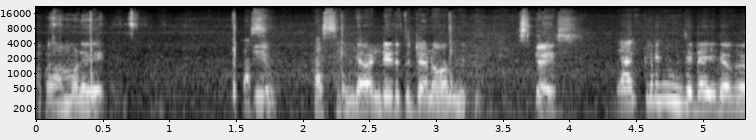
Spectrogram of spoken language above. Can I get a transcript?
അപ്പൊ നമ്മൾ കസിന്റെ വണ്ടി എടുത്തിട്ടാണ് വന്നത്. ഞാൻ ക്രിഞ്ച് ഡൈലൊക്കെ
